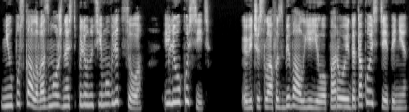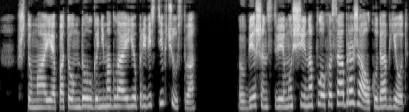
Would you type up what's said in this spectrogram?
не упускала возможность плюнуть ему в лицо или укусить. Вячеслав избивал ее порой до такой степени, что Майя потом долго не могла ее привести в чувство. В бешенстве мужчина плохо соображал, куда бьет,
